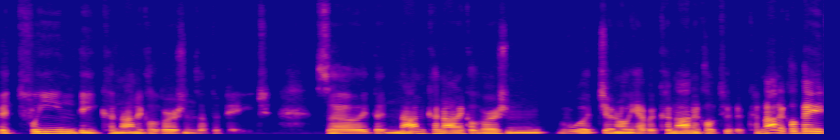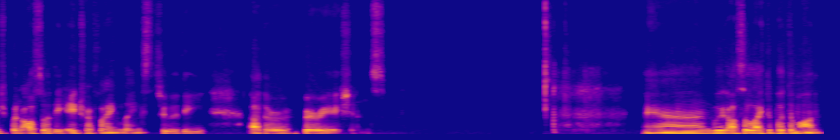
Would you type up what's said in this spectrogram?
between the canonical versions of the page. So the non-canonical version would generally have a canonical to the canonical page, but also the hreflang links to the other variations. And we'd also like to put them on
